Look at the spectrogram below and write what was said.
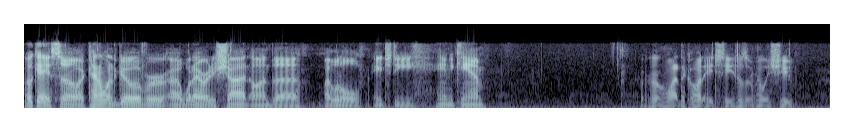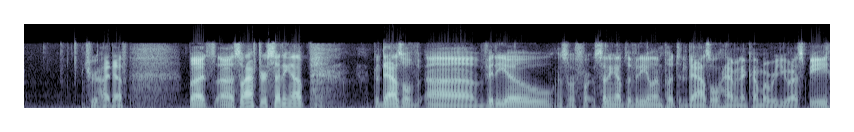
Okay, so I kind of wanted to go over uh, what I already shot on the my little HD Handycam. I don't know why they call it HD. It doesn't really shoot true high def. But uh, so after setting up the Dazzle uh, video, so setting up the video input to the Dazzle, having it come over USB,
